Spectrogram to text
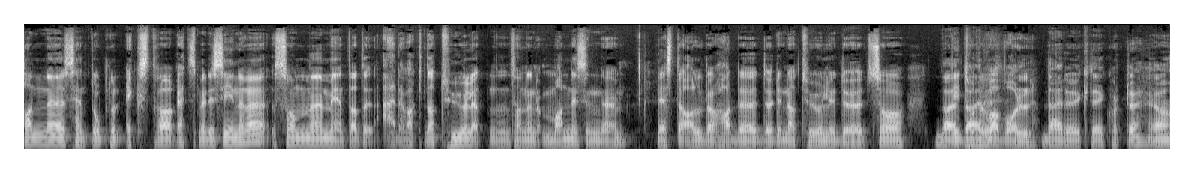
Han eh, sendte opp noen ekstra rettsmedisinere som eh, mente at nei, det var ikke naturlig at en sånn mann i sin eh, beste alder hadde dødd i naturlig død. Så der, de trodde det var vold. Der røyk det kortet, ja.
